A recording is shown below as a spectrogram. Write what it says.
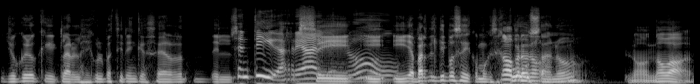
yo creo que, claro, las disculpas tienen que ser del. Sentidas, reales, sí, ¿no? y, y aparte el tipo se como que se excusa, no, ¿no? no, no, no va,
